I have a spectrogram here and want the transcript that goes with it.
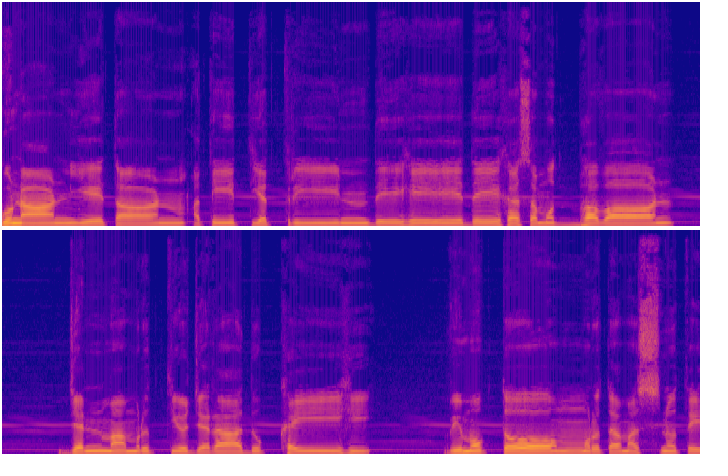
गुणान्येतान् अतीत्यत्रीन् देहे देहसमुद्भवान् जन्ममृत्युजरादुःखैः विमुक्तोऽमृतमश्नुते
